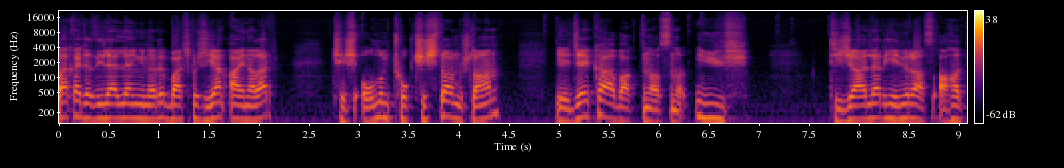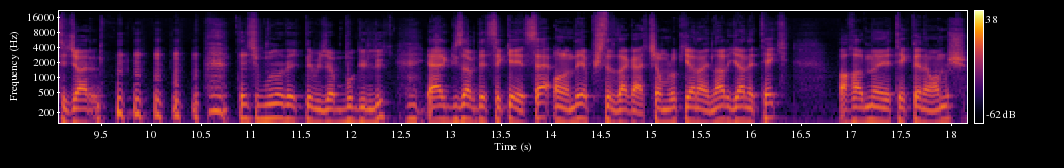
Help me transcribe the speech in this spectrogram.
Bakacağız ilerleyen günlerde başka bir şey. Yan aynalar. Çeşit oğlum çok çeşit varmış lan. YCK baktın aslında. Üf. Ticariler yeni rast. Aha ticari. Teşi bunu da eklemeyeceğim bugünlük. Eğer güzel bir destek gelirse onu da yapıştırırız aga. Çamurluk yan aynalar yan etek. Bakalım ne etekte ne varmış.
